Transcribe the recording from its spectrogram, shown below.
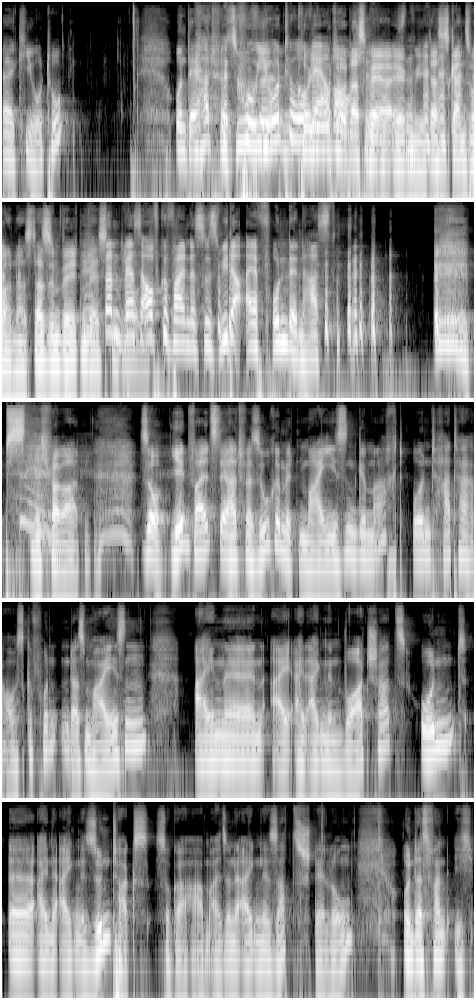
Äh, Kyoto. Und der hat Versuche. Kyoto wär aber auch das wäre irgendwie, das ist ganz woanders. Das ist im Wilden Westen. Dann wäre es aufgefallen, dass du es wieder erfunden hast. Psst, nicht verraten. So, jedenfalls, der hat Versuche mit Meisen gemacht und hat herausgefunden, dass Meisen einen, ei- einen eigenen Wortschatz und äh, eine eigene Syntax sogar haben, also eine eigene Satzstellung. Und das fand ich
